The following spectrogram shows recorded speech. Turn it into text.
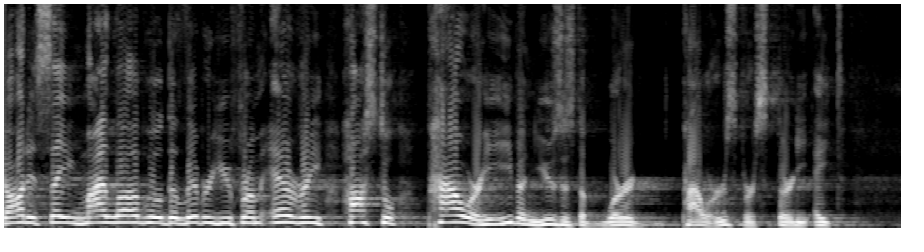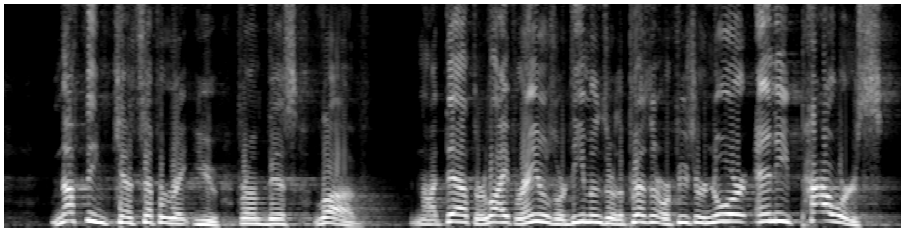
God is saying, My love will deliver you from every hostile power. He even uses the word powers, verse 38. Nothing can separate you from this love. Not death or life or angels or demons or the present or future, nor any powers.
